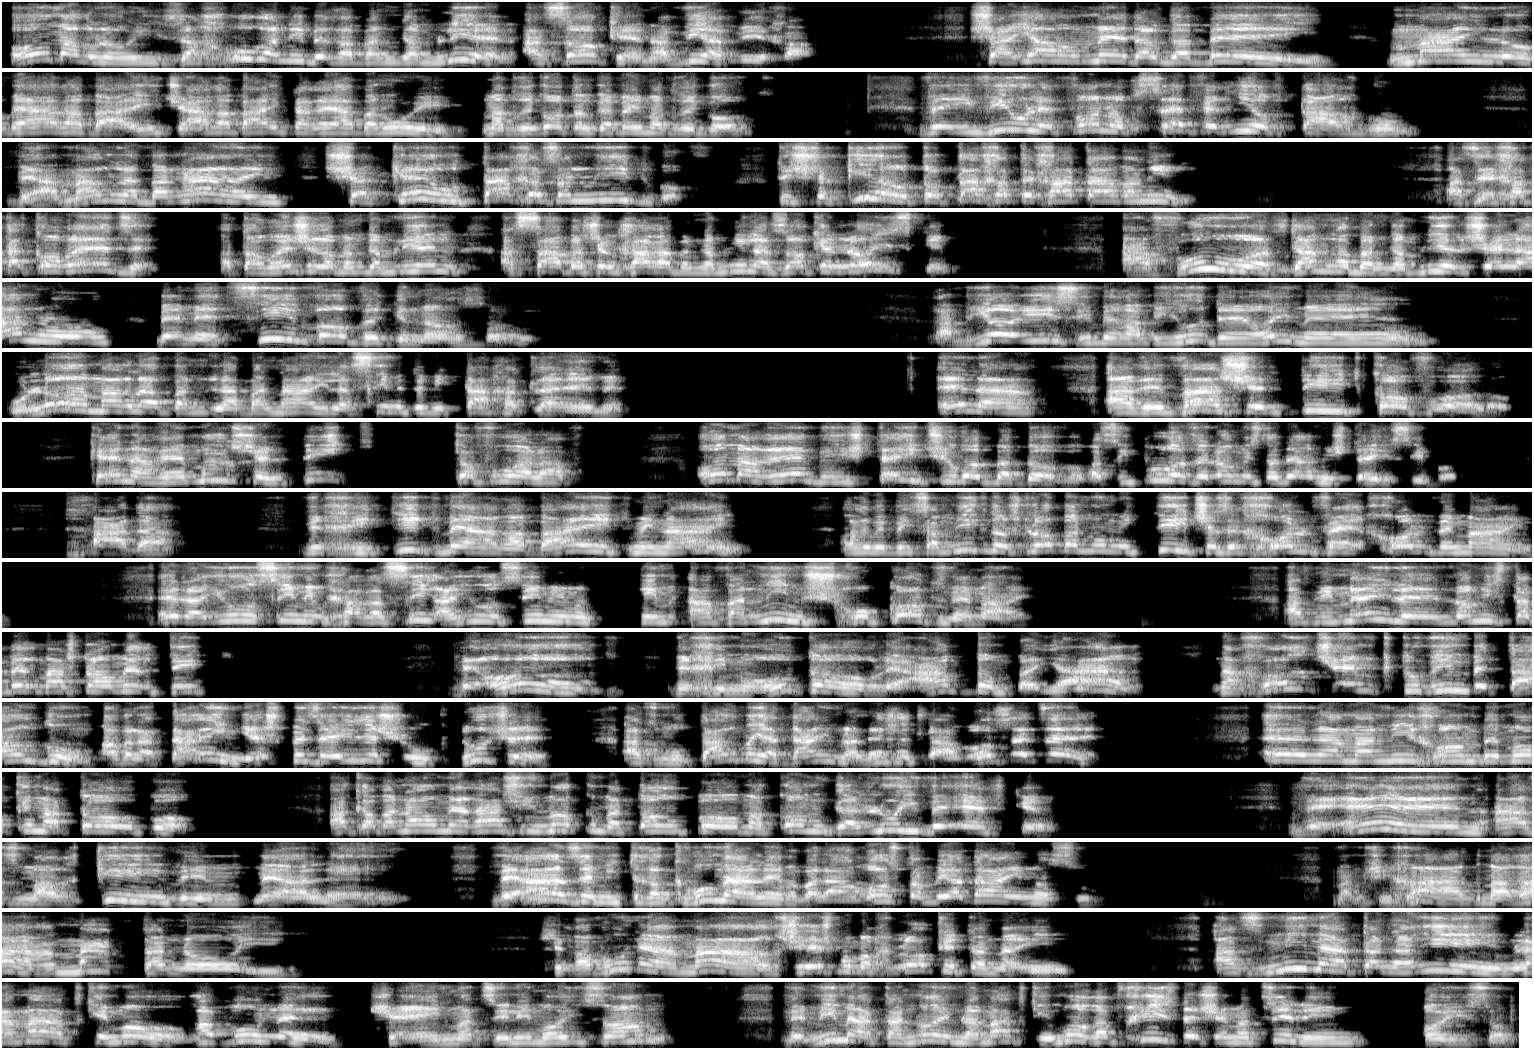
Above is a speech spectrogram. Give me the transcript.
אומר לו, זכור אני ברבן גמליאל, הזוקן, אבי אביך, שהיה עומד על גבי מיילו בהר הבית, שהר הבית הרי היה בנוי מדרגות על גבי מדרגות, והביאו לפונוב ספר איוב תרגום, ואמר לבניי, שקהו תחת הנדבוך, תשקיע אותו תחת אחת האבנים. אז איך אתה קורא את זה? אתה רואה שרבן גמליאל, הסבא שלך, רבן גמליאל הזוקן, לא הסכים. אף הוא, אז גם רבן גמליאל שלנו, במציבו וגנוזו. רבי יויסי ברבי יהודה, אוימר, הוא לא אמר לבנ, לבנאי לשים את זה מתחת לאבן, אלא ערבה של טיט כופרו עליו. כן, ערימה של טיט כופרו עליו. עומר רבי שתי תשובות בדובו. הסיפור הזה לא מסתדר משתי סיבות. חדה, וחיתית מהר הבית מניין. הרי בביס המקדוש לא בנו מטיט שזה חול, ו, חול ומים, אלא היו עושים עם חרסים, היו עושים עם, עם אבנים שחוקות ומים. אז ממילא לא מסתבר מה שאתה אומר טיט. ועוד, וחימורותו לעבדום ביער, נכון שהם כתובים בתרגום, אבל עדיין יש בזה איזשהו קדושה, אז מותר בידיים ללכת להרוס את זה? אלא מניחום במוקם התור פה. הכוונה אומר רש"י, מוקם התור פה מקום גלוי והפקר. ואין אז מרכיבים מעליהם. ואז הם התרכבו מעליהם, אבל להרוס אותם בידיים אסור. ממשיכה הגמרא, אמרת נוי. שרבונה אמר שיש פה מחלוקת תנאים, אז מי מהתנאים למד כמו רבונה שאין מצילים או איסום, ומי מהתנועים למד כמו רב חיסדה שמצילים או איסום.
